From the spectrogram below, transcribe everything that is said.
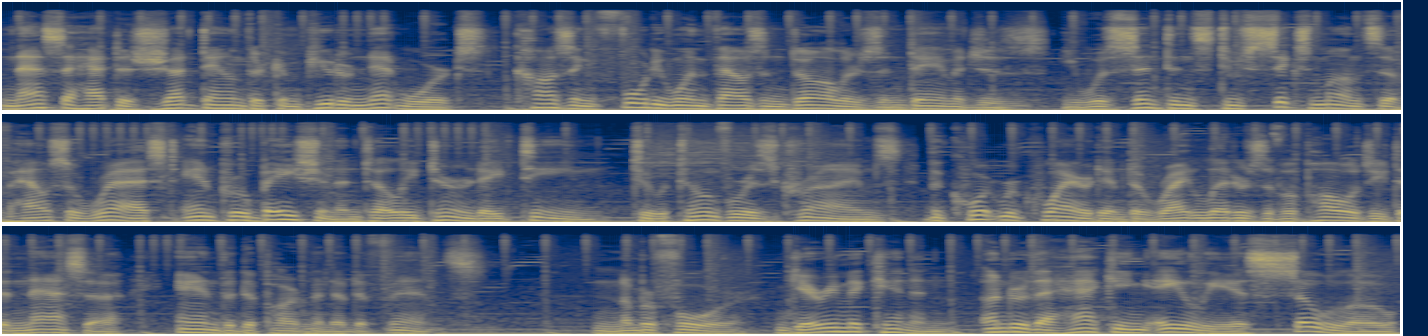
NASA had to shut down their computer networks, causing $41,000 in damages. He was sentenced to six months of house arrest and probation until he turned 18. To atone for his crimes, the court required him to write letters of apology to NASA and the Department of Defense. Number 4. Gary McKinnon Under the hacking alias Solo,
